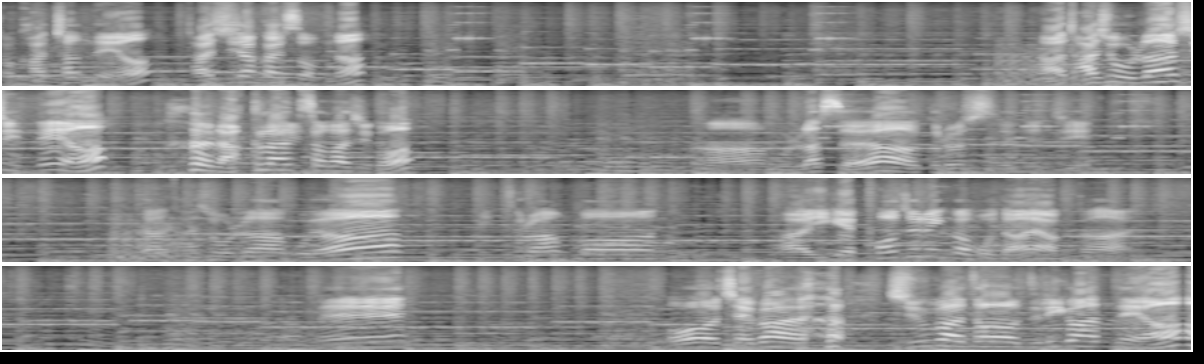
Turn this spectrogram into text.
저 갇혔네요. 다시 시작할 수 없나? 아 다시 올라갈 수 있네요 라클람 있어가지고. 아 몰랐어요. 그럴 수 있는지. 일단 다시 올라가고요. 밑으로 한번. 아 이게 퍼즐인가 보다 약간 그 다음에 어 제가 지우가 더 느리게 왔네요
